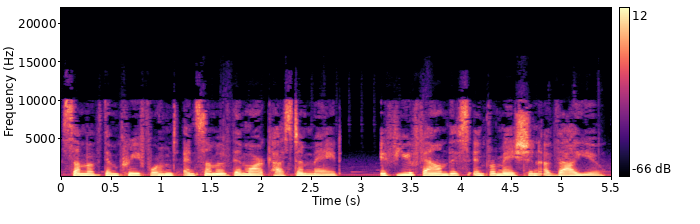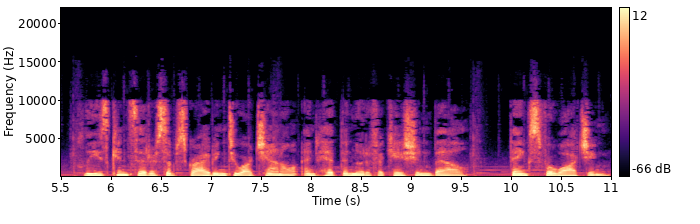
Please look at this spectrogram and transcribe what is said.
some of them preformed and some of them are custom made. If you found this information of value, please consider subscribing to our channel and hit the notification bell. Thanks for watching.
